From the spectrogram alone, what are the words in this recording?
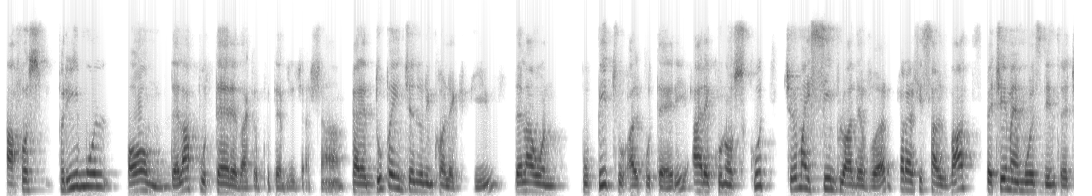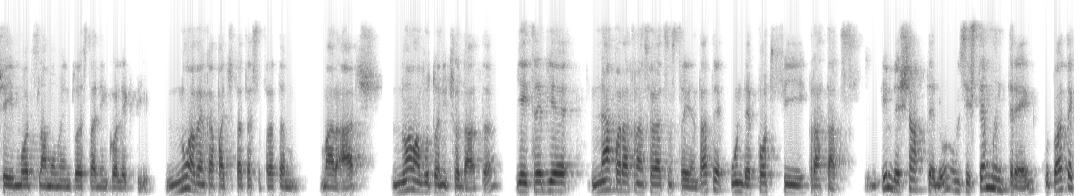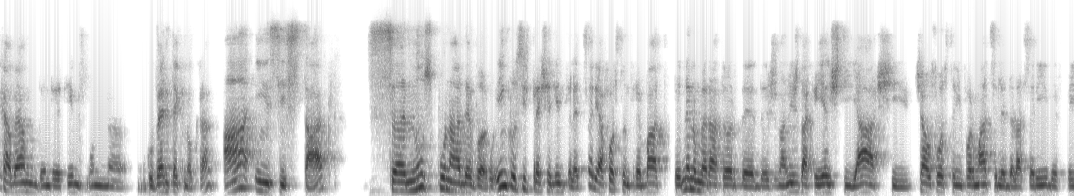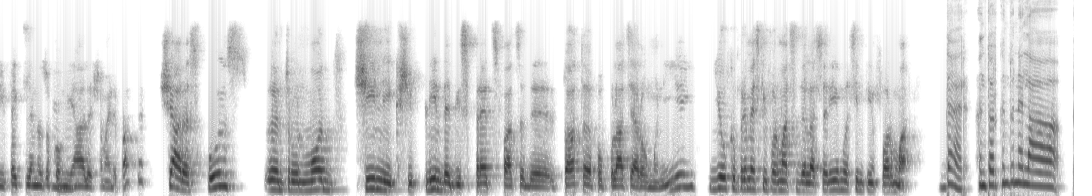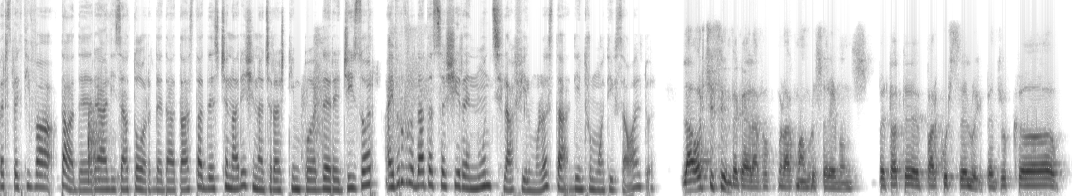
a fost primul om de la putere, dacă putem zice așa, care după incendiul în colectiv, de la un pupitru al puterii, a recunoscut cel mai simplu adevăr care ar fi salvat pe cei mai mulți dintre cei morți la momentul ăsta din colectiv. Nu avem capacitatea să tratăm mar arși, nu am avut-o niciodată, ei trebuie neapărat transferați în străinătate, unde pot fi tratați. În timp de șapte luni, un sistem întreg, cu toate că aveam între timp un uh, guvern tehnocrat, a insistat să nu spună adevărul. Inclusiv președintele țării a fost întrebat de nenumerate ori de, de jurnaliști dacă el știa și ce au fost informațiile de la sării despre infecțiile nozocomiale mm-hmm. și mai departe și a răspuns într-un mod cinic și plin de dispreț față de toată populația României. Eu când primesc informații de la sărie mă simt informat. Dar, întorcându-ne la perspectiva ta de realizator de data asta, de scenarist și în același timp de regizor, ai vrut vreodată să și renunți la filmul ăsta, dintr-un motiv sau altul? La orice film pe care l-am făcut până acum am vrut să renunț, pe toate parcursurile lui, pentru că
